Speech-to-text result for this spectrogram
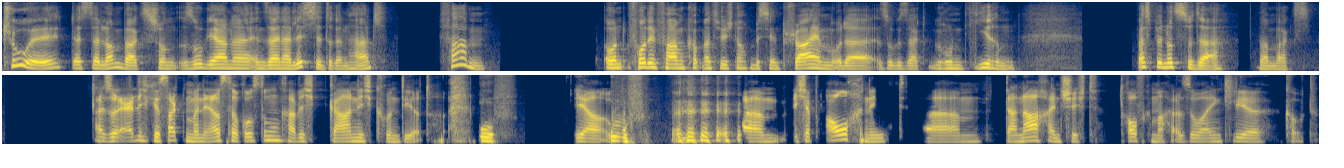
Tool, das der Lombax schon so gerne in seiner Liste drin hat. Farben. Und vor den Farben kommt natürlich noch ein bisschen Prime oder so gesagt Grundieren. Was benutzt du da, Lombax? Also ehrlich gesagt, meine erste Rüstung habe ich gar nicht grundiert. Uff. Ja, Uff. ähm, ich habe auch nicht ähm, danach ein Schicht drauf gemacht, also ein Clear Coat.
